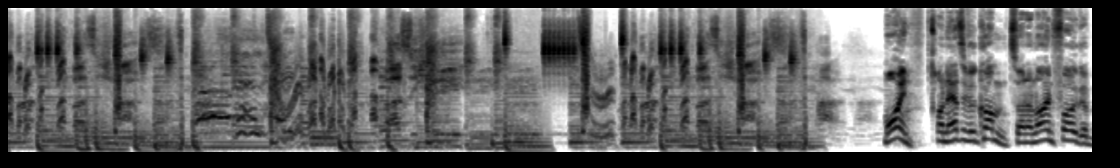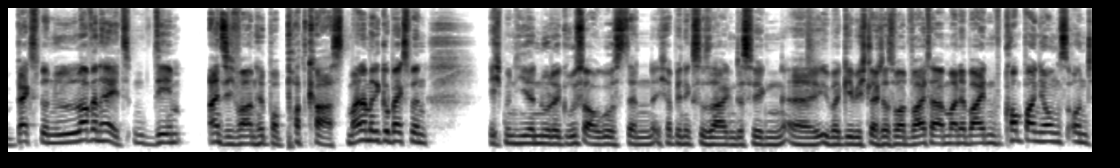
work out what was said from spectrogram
Was ich hasse. Was ich lieb. Was ich hasse. Moin und herzlich willkommen zu einer neuen Folge Backspin Love and Hate, dem einzig wahren Hip-Hop-Podcast. Mein Name ist Nico Backspin. Ich bin hier nur der Grüße August, denn ich habe hier nichts zu sagen. Deswegen äh, übergebe ich gleich das Wort weiter an meine beiden Kompagnons und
